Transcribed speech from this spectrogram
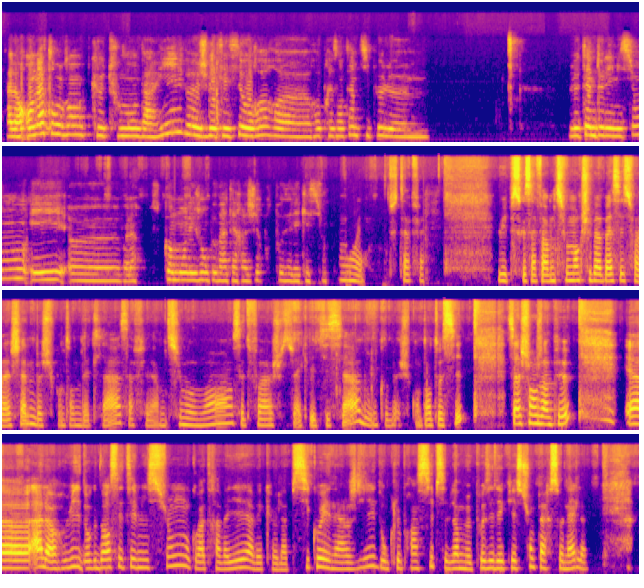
Alors, en attendant que tout le monde arrive, je vais te laisser Aurore euh, représenter un petit peu le, thème de l'émission et euh, voilà comment les gens peuvent interagir pour poser des questions. Oui, tout à fait. Oui, parce que ça fait un petit moment que je suis pas passée sur la chaîne. Bah, je suis contente d'être là. Ça fait un petit moment. Cette fois, je suis avec Laetitia, donc bah, je suis contente aussi. Ça change un peu. Euh, alors oui, donc dans cette émission, on va travailler avec euh, la psychoénergie. Donc le principe, c'est bien de me poser des questions personnelles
